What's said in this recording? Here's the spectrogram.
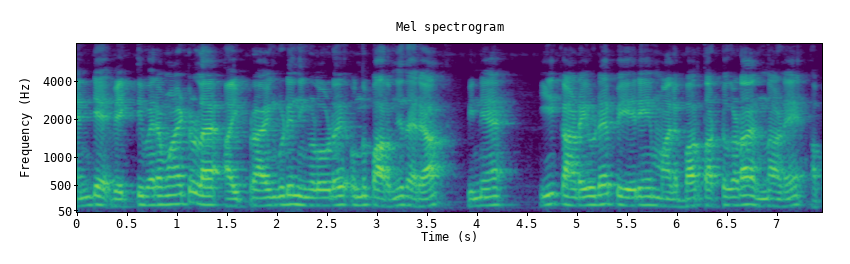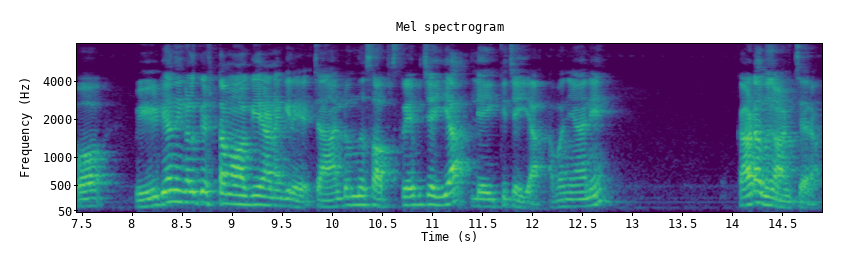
എന്റെ വ്യക്തിപരമായിട്ടുള്ള അഭിപ്രായം കൂടി നിങ്ങളോട് ഒന്ന് പറഞ്ഞു തരാം. പിന്നെ ഈ കടയുടെ പേര് മലബാർ തട്ടുകട എന്നാണ്. അപ്പോൾ വീഡിയോ നിങ്ങൾക്ക് ഇഷ്ടമാവുകയാണെങ്കിൽ ചാനലൊന്ന് സബ്സ്ക്രൈബ് ചെയ്യുക ലൈക്ക് ചെയ്യുക. അപ്പോൾ ഞാൻ കട ഒന്ന് കാണിച്ചു തരാം.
